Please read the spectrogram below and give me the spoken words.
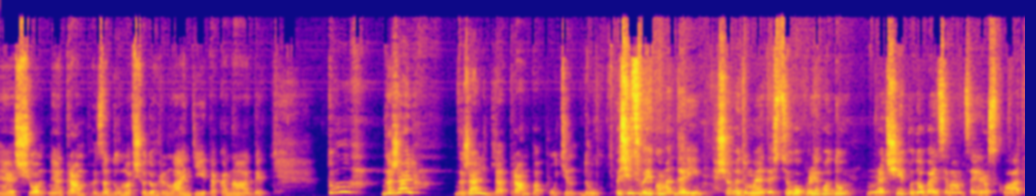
е, що Трамп задумав щодо Гренландії та Канади. Тому, на жаль, на жаль, для Трампа Путін друг. Пишіть свої коментарі, що ви думаєте з цього приводу, чи подобається вам цей розклад.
